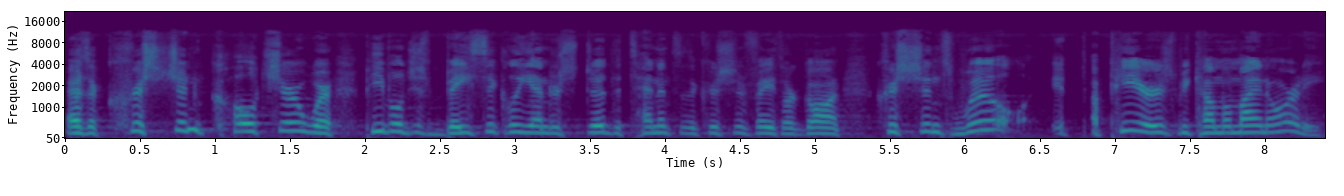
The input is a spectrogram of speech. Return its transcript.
as a Christian culture where people just basically understood the tenets of the Christian faith are gone. Christians will, it appears, become a minority.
